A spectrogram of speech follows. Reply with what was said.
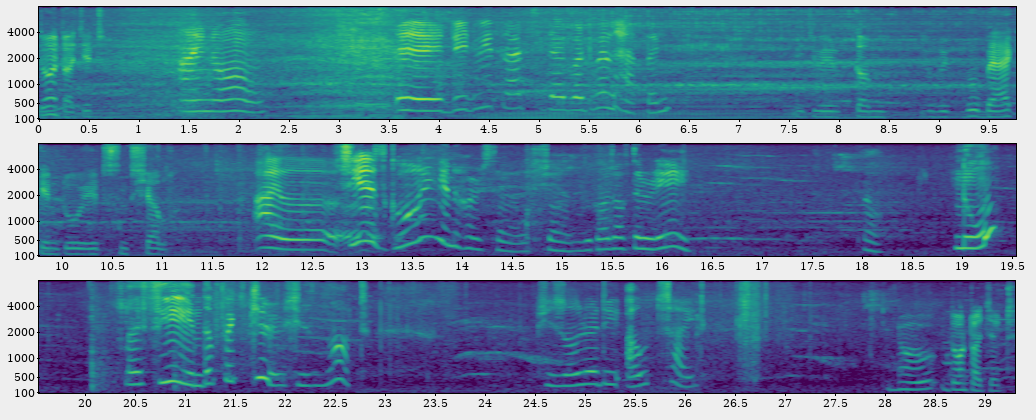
Don't touch it. I know. Uh, did we touch that? What will happen? It will come, it will go back into its shell. I'll. She is going in her shell because of the rain. No. No? I see in the picture. She's not. She's already outside. No, don't touch it.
